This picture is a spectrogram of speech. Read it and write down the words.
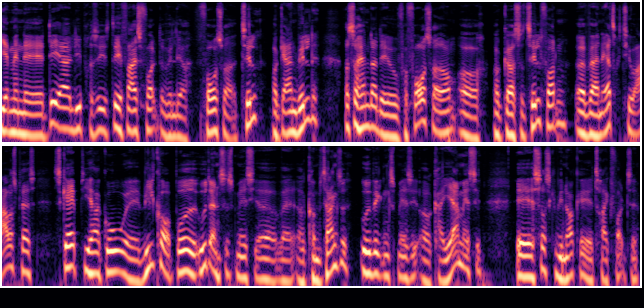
Jamen, øh, det er lige præcis, det er faktisk folk, der vælger forsvaret til og gerne vil det. Og så handler det jo for forsvaret om at, at gøre sig til for den, at være en attraktiv arbejdsplads, skabe de her gode øh, vilkår, både uddannelsesmæssigt og, kompetenceudviklingsmæssigt og karrieremæssigt. Øh, så skal vi nok øh, trække folk til.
